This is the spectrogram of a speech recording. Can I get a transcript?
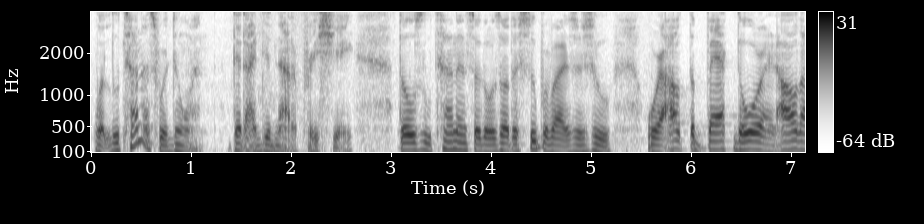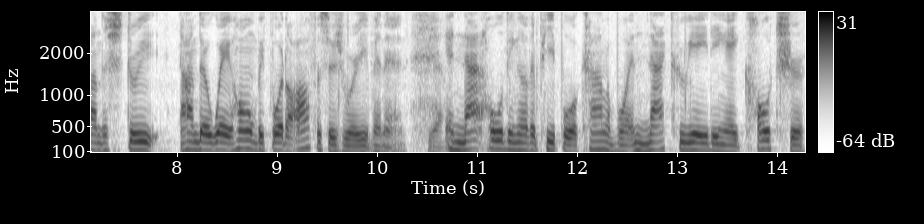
what lieutenants were doing that I did not appreciate. Those lieutenants or those other supervisors who were out the back door and out on the street on their way home before the officers were even in. Yeah. And not holding other people accountable and not creating a culture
